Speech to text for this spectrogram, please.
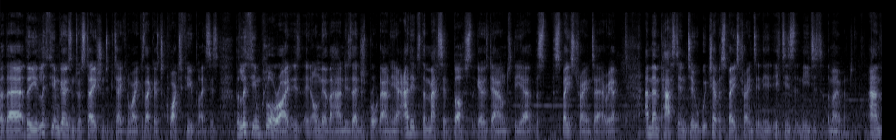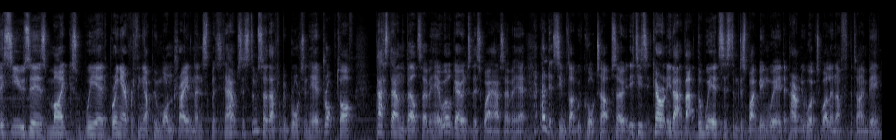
But the lithium goes into a station to be taken away because that goes to quite a few places. The lithium chloride, is, on the other hand, is then just brought down here, added to the massive bus that goes down to the, uh, the, the, space trains area, and then passed into whichever space trains it, is that needs it at the moment. And this uses Mike's weird bring everything up in one train and then split it out system, so that'll be brought in here, dropped off, passed down the belts over here. We'll go into this warehouse over here, and it seems like we've caught up. So it is currently that that the weird system, despite being weird, apparently works well enough for the time being.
